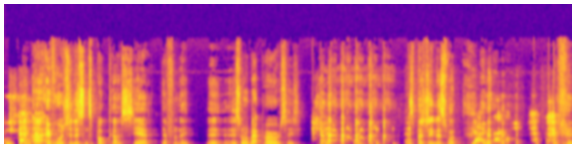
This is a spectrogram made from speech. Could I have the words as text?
be doing. Uh, everyone should listen to podcasts. Yeah definitely. It's all about priorities. Especially this one. Yeah exactly.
